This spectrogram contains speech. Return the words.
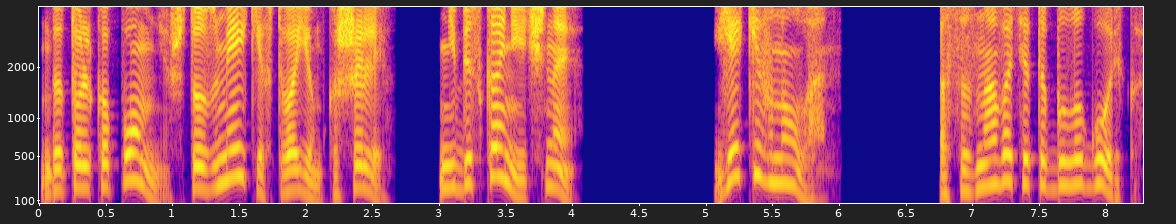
Да только помни, что змейки в твоем кошеле не бесконечные. Я кивнула. Осознавать это было горько.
